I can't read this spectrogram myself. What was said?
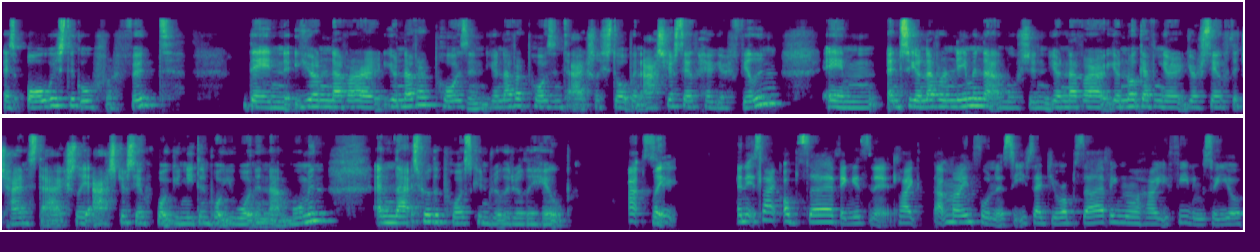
is always to go for food then you're never you're never pausing. You're never pausing to actually stop and ask yourself how you're feeling. Um, and so you're never naming that emotion. You're never you're not giving your, yourself the chance to actually ask yourself what you need and what you want in that moment. And that's where the pause can really really help. Absolutely like, and it's like observing isn't it? Like that mindfulness that you said you're observing more how you're feeling. So you're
